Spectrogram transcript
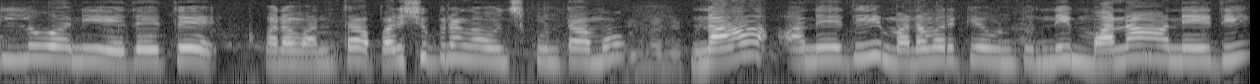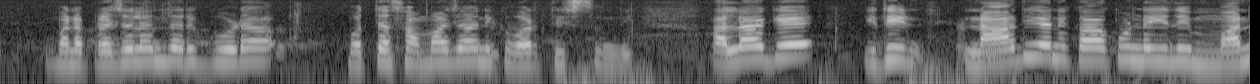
ఇల్లు అని ఏదైతే మనం అంతా పరిశుభ్రంగా ఉంచుకుంటామో నా అనేది మన వరకే ఉంటుంది మన అనేది మన ప్రజలందరికీ కూడా మొత్తం సమాజానికి వర్తిస్తుంది. అలాగే ఇది నాది అని కాకుండా ఇది మన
